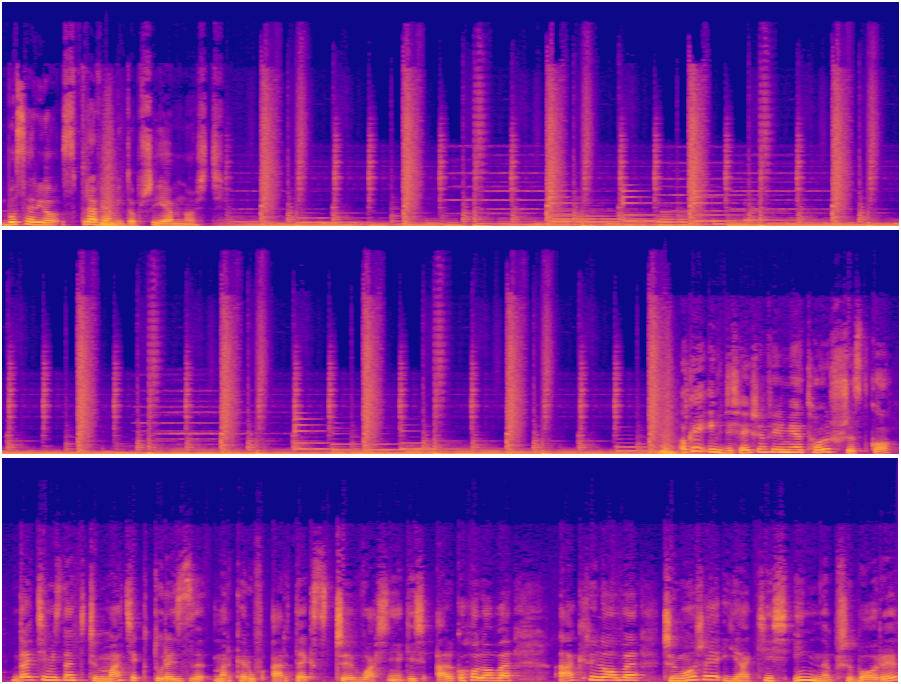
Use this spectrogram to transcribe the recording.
bo serio sprawia mi to przyjemność. Ok, i w dzisiejszym filmie to już wszystko. Dajcie mi znać, czy macie któreś z markerów Artex, czy właśnie jakieś alkoholowe, akrylowe, czy może jakieś inne przybory.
